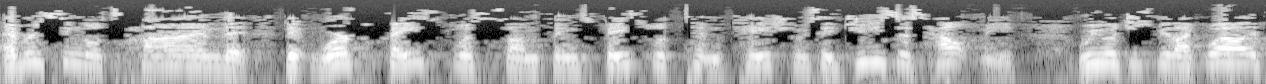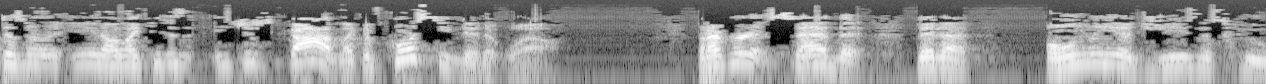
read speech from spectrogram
every single time that, that we're faced with something, faced with temptation, we say, Jesus, help me. We would just be like, well, it doesn't, you know, like he doesn't, he's just God. Like, of course he did it well. But I've heard it said that, that a, only a Jesus who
